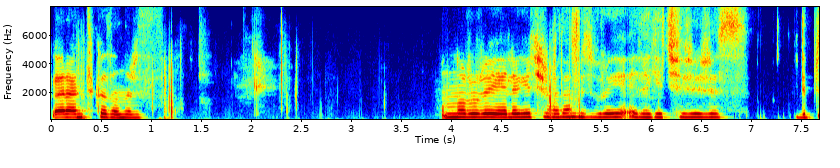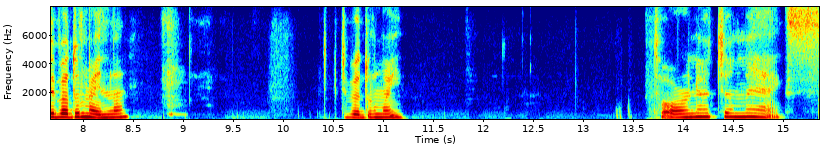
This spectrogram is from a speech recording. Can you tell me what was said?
Garanti kazanırız. Onlar orayı ele geçirmeden biz burayı ele geçiririz. Dip dibe durmayın lan. Dip dibe durmayın. Tornado Max.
